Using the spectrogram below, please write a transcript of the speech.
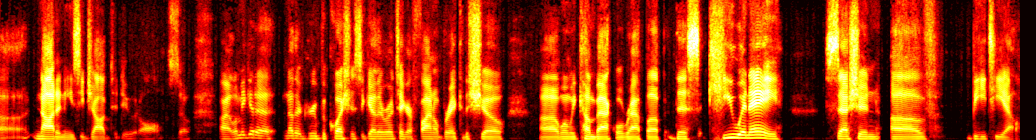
Uh, not an easy job to do at all. So, all right, let me get a, another group of questions together. We're gonna take our final break of the show. Uh, when we come back, we'll wrap up this Q and A session of BTL.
